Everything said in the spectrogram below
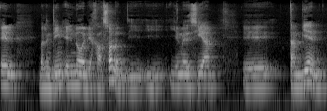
él, Valentín, él no, él viajaba solo y, y, él me decía, eh, también,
